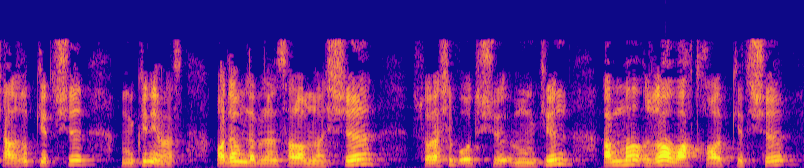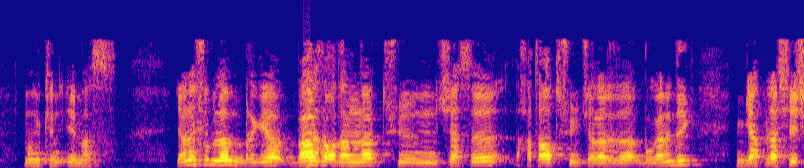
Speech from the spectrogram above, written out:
chalg'ib ketishi mumkin emas. Odamlar bilan salomlashishi so'rashib o'tishi mumkin ammo uzoq vaqt qolib ketishi mumkin emas. Yana shu bilan birga ba'zi odamlar tushunchasi xato tushunchalarida bo'lganidek gaplashish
